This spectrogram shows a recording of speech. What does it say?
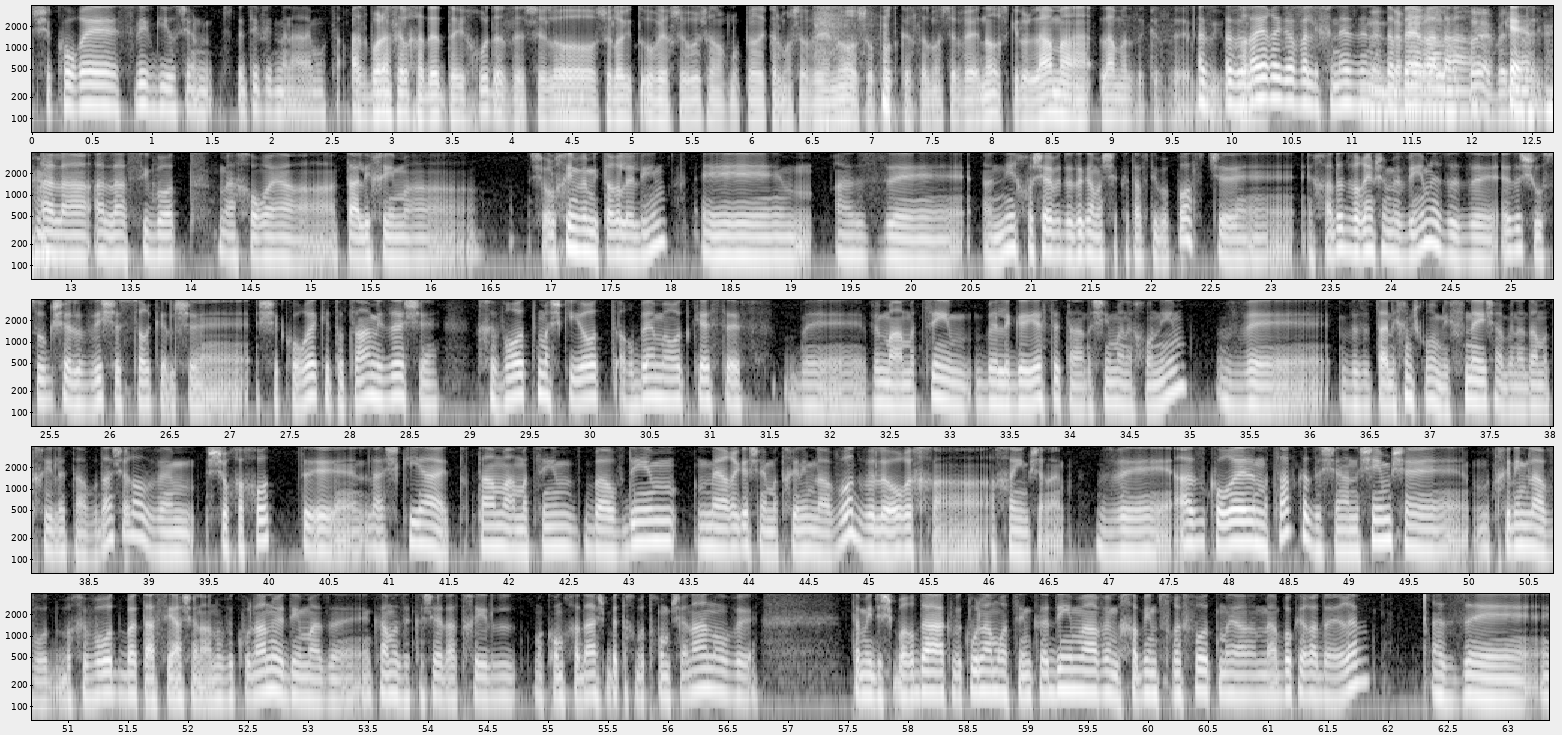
שקורה סביב גיוס של ספציפית מנהלי מוצר. אז בוא ננסה לחדד את האיחוד הזה, שלא, שלא יטעו ויחשבו שאנחנו פרק על משאבי אנוש, או פודקאסט על משאבי אנוש, כאילו למה, למה זה כזה אז, אז אולי רגע, אבל לפני זה נדבר על, הנושא, ה... כן, על, ה... על הסיבות מאחורי התהליכים ה... שהולכים ומתערללים. אה, אז אה, אני חושבת, וזה גם מה שכתבתי בפוסט, שאחד הדברים שמביאים לזה זה איזשהו סוג של vicious circle ש... שקורה כתוצאה מזה ש... חברות משקיעות הרבה מאוד כסף ב... ומאמצים בלגייס את האנשים הנכונים, ו... וזה תהליכים שקורים לפני שהבן אדם מתחיל את העבודה שלו, והן שוכחות uh, להשקיע את אותם מאמצים בעובדים מהרגע שהם מתחילים לעבוד ולאורך החיים שלהם. ואז קורה מצב כזה שאנשים שמתחילים לעבוד בחברות בתעשייה שלנו, וכולנו יודעים מה זה, כמה זה קשה להתחיל מקום חדש, בטח בתחום שלנו, ו... תמיד יש ברדק, וכולם רצים קדימה ומכבים שריפות מה, מהבוקר עד הערב. אז אה, אה,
